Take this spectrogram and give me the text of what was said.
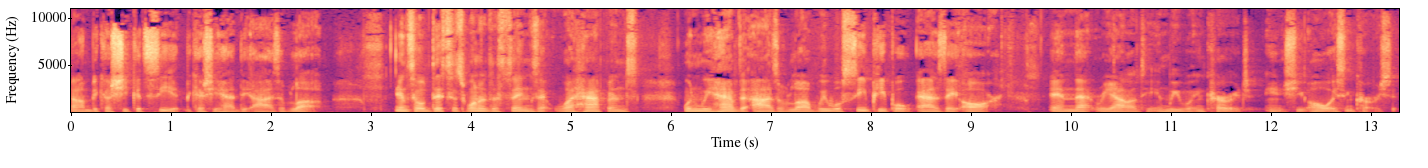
um, because she could see it because she had the eyes of love. And so this is one of the things that what happens when we have the eyes of love. We will see people as they are in that reality, and we will encourage. And she always encouraged it.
